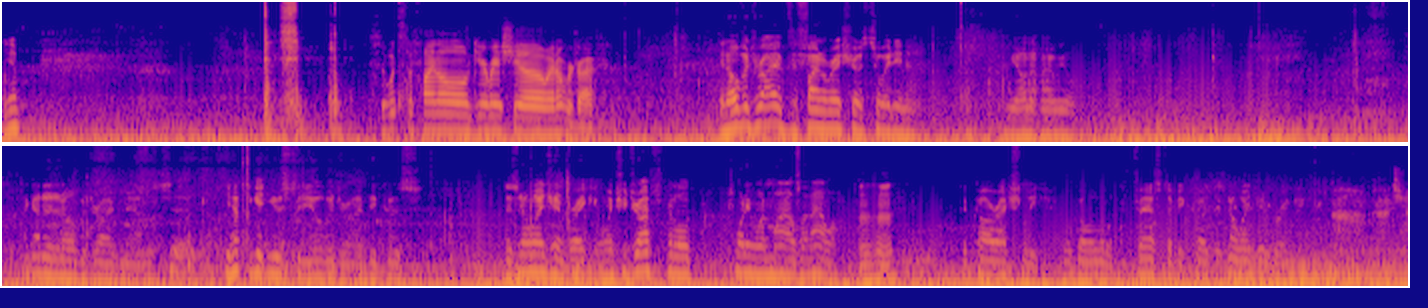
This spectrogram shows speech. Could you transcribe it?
Yep. So what's the final gear ratio in overdrive? In overdrive, the final ratio is 289. We on a high wheel. I got it in overdrive now. Uh, you have to get used to the overdrive because there's no engine braking. Once you drop below 21 miles an hour, Mm-hmm. the car actually will go a little faster because there's no engine braking. Oh, gotcha.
